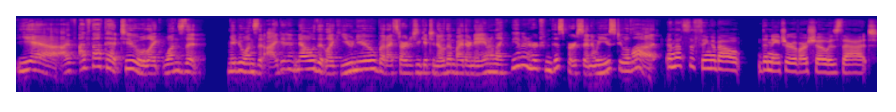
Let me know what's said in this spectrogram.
Yeah. I've, I've thought that too. Like ones that maybe ones that I didn't know that like you knew, but I started to get to know them by their name. And I'm like, we haven't heard from this person and we used to a lot. And that's the thing about the nature of our show is that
